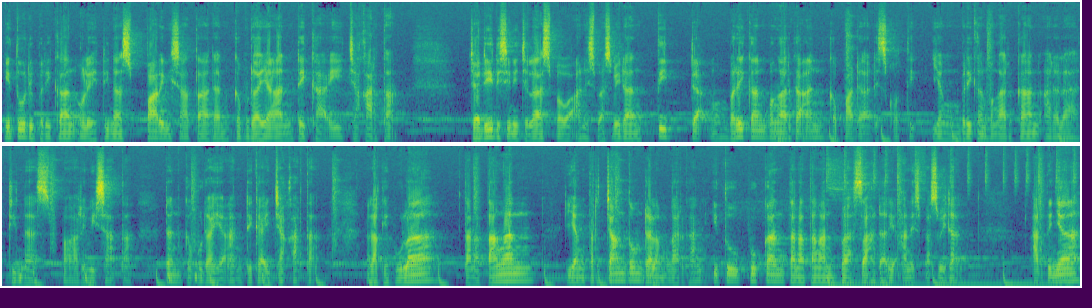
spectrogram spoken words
Itu diberikan oleh Dinas Pariwisata dan Kebudayaan DKI Jakarta. Jadi di sini jelas bahwa Anies Baswedan tidak memberikan penghargaan kepada diskotik. Yang memberikan penghargaan adalah Dinas Pariwisata dan Kebudayaan DKI Jakarta. Lagi pula tanda tangan yang tercantum dalam penghargaan itu bukan tanda tangan basah dari Anies Baswedan. Artinya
